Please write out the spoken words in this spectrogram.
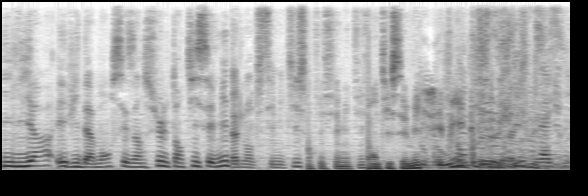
il y a évidemment ces insultes antisémites. Il y a de l'antisémitisme. Antisémitisme. Antisémitisme.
